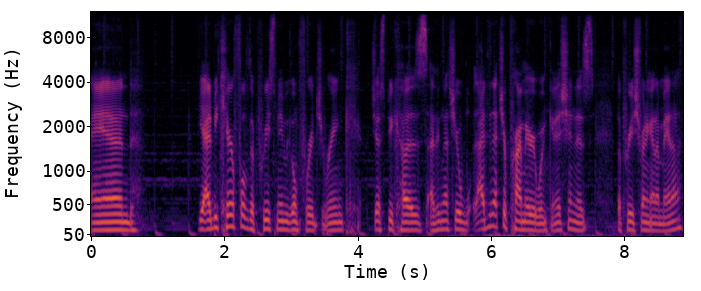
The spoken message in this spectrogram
and yeah, I'd be careful of the priest maybe going for a drink, just because I think that's your I think that's your primary win condition is the priest running out of mana.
